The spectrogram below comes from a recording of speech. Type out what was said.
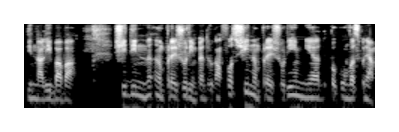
din Alibaba și din împrejurim, pentru că am fost și în împrejurimi, uh, după cum vă spuneam.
